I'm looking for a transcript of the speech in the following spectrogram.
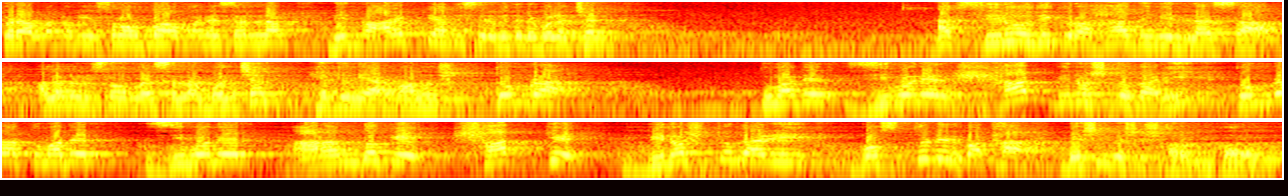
জীবনের আনন্দকে, স্বাদকে বিনষ্টকারী বস্তুটির কথা বেশি বেশি স্মরণ করো।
